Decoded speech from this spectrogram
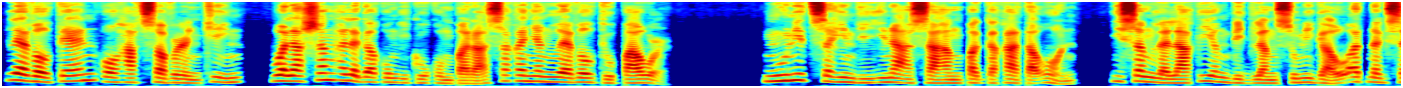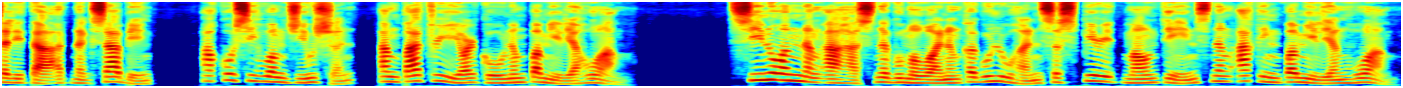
level 10 o half-sovereign king, wala siyang halaga kung ikukumpara sa kanyang level 2 power. Ngunit sa hindi inaasahang pagkakataon, isang lalaki ang biglang sumigaw at nagsalita at nagsabing, Ako si Huang Jiushan, ang patriarko ng pamilya Huang. Sino ang nang-ahas na gumawa ng kaguluhan sa Spirit Mountains ng aking pamilyang Huang?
